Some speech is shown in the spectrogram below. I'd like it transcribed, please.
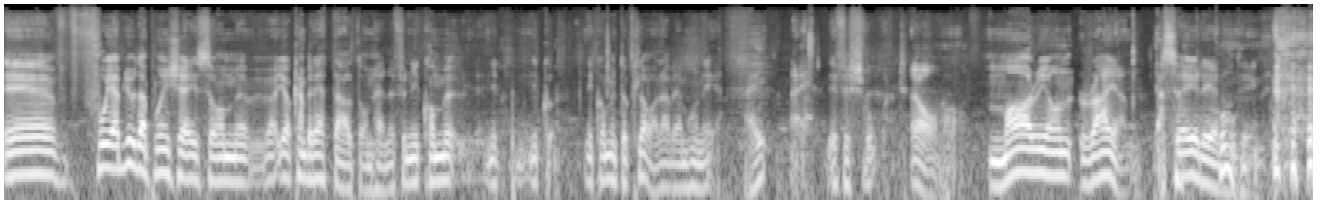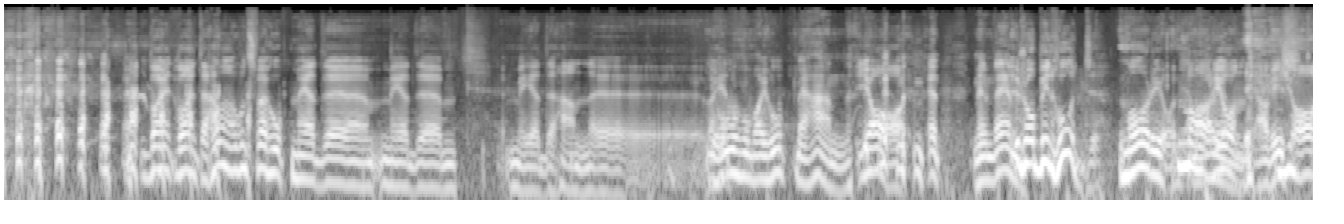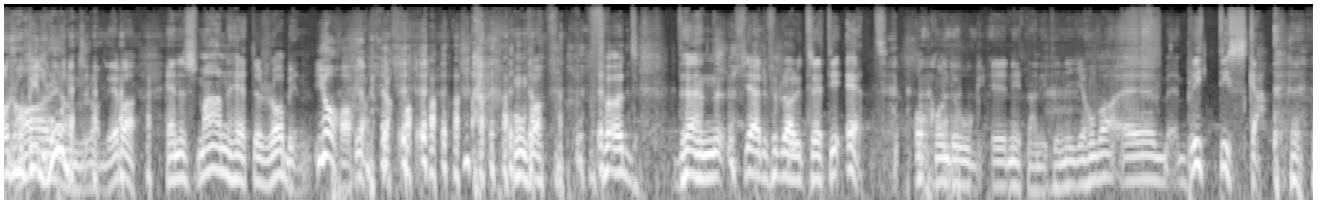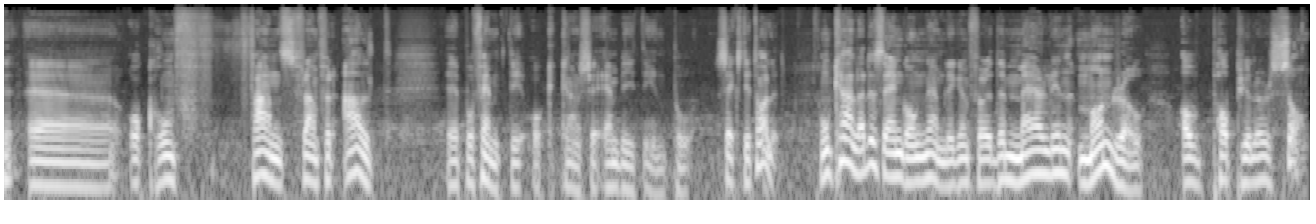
Eh, får jag bjuda på en tjej som, eh, jag kan berätta allt om henne för ni kommer, ni, ni, ni kommer inte att klara vem hon är. Nej. Nej, det är för svårt. Ja. Marion Ryan. Jag säger det någonting. Var, var inte hon, hon som var ihop med, eh, med, eh, med han... eh, vad Jo, heter- hon var ihop med han. Ja. men, men vem? Robin Hood. Marion. Marion. Ja, visst. Ja, Robin Marion, Hood. Det var, hennes man hette Robin. Ja. Hon var född den 4 februari 31 och hon dog eh, 1999. Hon var eh, brittiska eh, och hon fanns framför allt eh, på 50 och kanske en bit in på 60-talet. Hon kallades en gång nämligen för The Marilyn Monroe of Popular Song.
